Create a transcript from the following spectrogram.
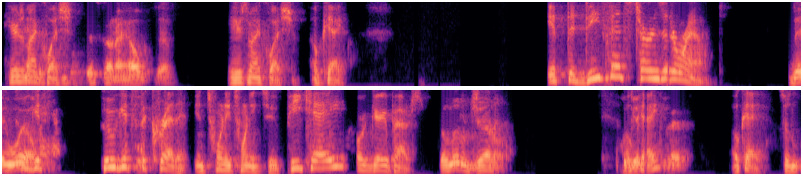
Here's and my question. It's going to help them. Here's my question. Okay. If the defense turns it around, they will. Who gets, who gets the credit in 2022? PK or Gary Patterson? The little general. Okay. Okay. So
